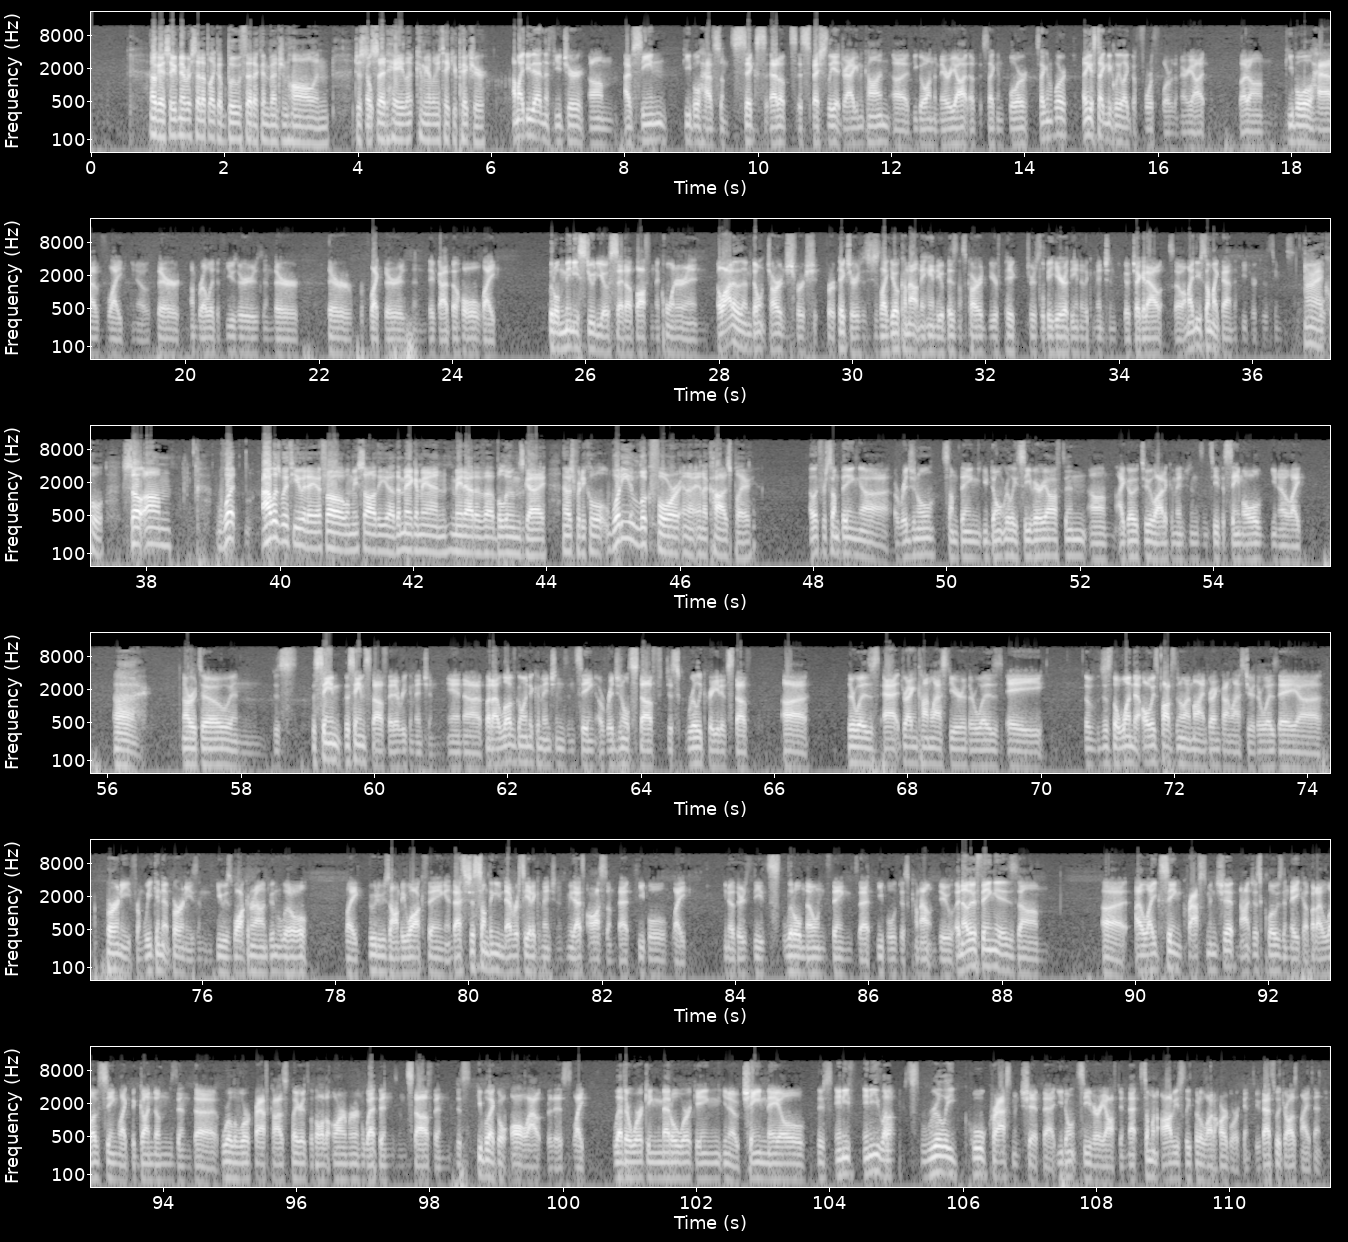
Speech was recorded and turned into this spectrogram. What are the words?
Okay, so you've never set up like a booth at a convention hall and just Nope. said, "Hey, let, come here, let me take your picture." I might do that in the future. Um, I've seen people have some sick setups, especially at Dragon Con. Uh, if you go on the Marriott of the second floor, second floor, I think it's technically like the fourth floor of the Marriott, but um, people have like you know their umbrella diffusers and their their reflectors, and they've got the whole like little mini studio set up off in the corner, and a lot of them don't charge for sh- for pictures. It's just like you'll come out and they hand you a business card. Your pictures will be here at the end of the convention. Go check it out. So I might do something like that in the future because it seems All right, cool. So, um, what I was with you at AFO when we saw the uh, the Mega Man made out of uh, balloons guy. That was pretty cool. What do you look for in a in a cosplay? I look for something uh, original, something you don't really see very often. Um, I go to a lot of conventions and see the same old, you know, like uh, Naruto and just the same the same stuff at every convention. And uh, but I love going to conventions and seeing original stuff, just really creative stuff. Uh, there was at Dragon Con last year. There was a the, just the one that always pops into my mind. Dragon Con last year. There was a uh, Bernie from Weekend at Bernie's, and he was walking around doing the little like voodoo zombie walk thing, and that's just something you never see at a convention. To me, that's awesome that people like. You know, there's these little known things that people just come out and do. Another thing is, um, uh, I like seeing craftsmanship, not just clothes and makeup, but I love seeing like the Gundams and the World of Warcraft cosplayers with all the armor and weapons and stuff, and just people that go all out for this, like leatherworking, metalworking, you know, chainmail. There's any any like really cool craftsmanship that you don't see very often. That someone obviously put a lot of hard work into. That's what draws my attention.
